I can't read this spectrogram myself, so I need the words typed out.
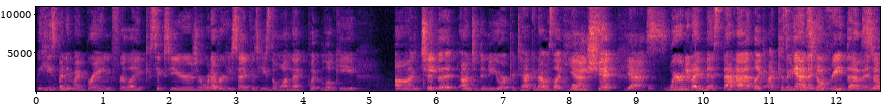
he's been in my brain for like six years or whatever he said because he's the one that put Loki onto the onto the New York attack, and I was like, holy Yes. shit, Yes. where did I miss that? Like, because again, I don't read them, and so- then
